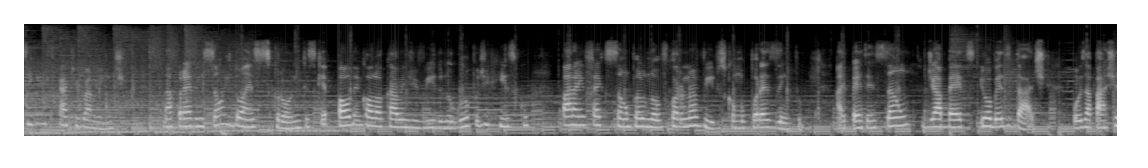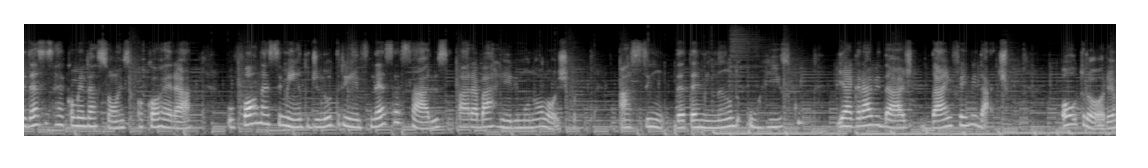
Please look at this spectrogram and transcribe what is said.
significativamente na prevenção de doenças crônicas que podem colocar o indivíduo no grupo de risco para a infecção pelo novo coronavírus, como por exemplo a hipertensão, diabetes e obesidade, pois a partir dessas recomendações ocorrerá o fornecimento de nutrientes necessários para a barreira imunológica, assim determinando o risco e a gravidade da enfermidade. Outrora,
